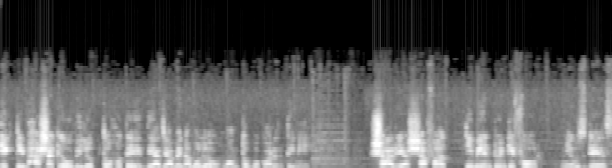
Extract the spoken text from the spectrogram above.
একটি ভাষাকেও বিলুপ্ত হতে দেয়া যাবে না বলেও মন্তব্য করেন তিনি। Sharia Shafat TBN twenty four, news desk.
